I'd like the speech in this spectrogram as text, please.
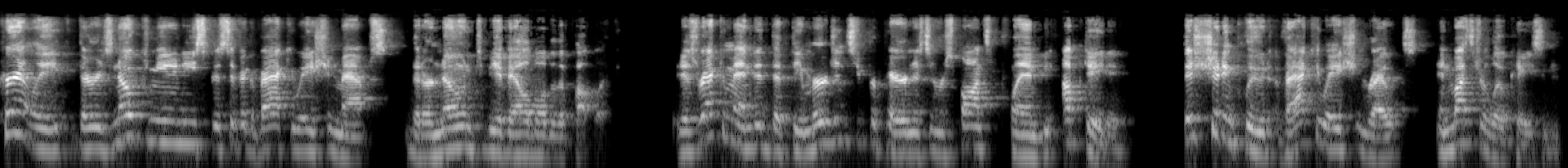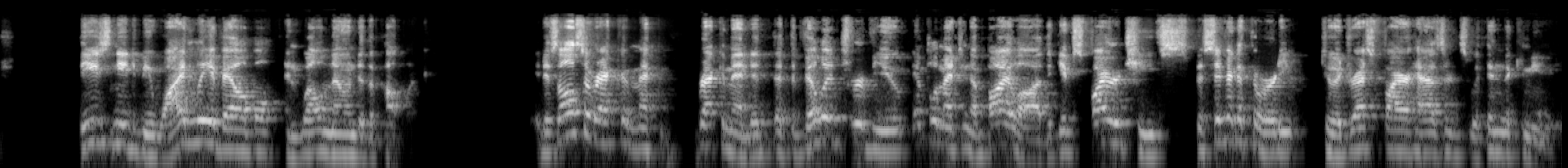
Currently, there is no community specific evacuation maps that are known to be available to the public. It is recommended that the emergency preparedness and response plan be updated. This should include evacuation routes and muster locations. These need to be widely available and well known to the public. It is also recommend, recommended that the village review implementing a bylaw that gives fire chiefs specific authority to address fire hazards within the community.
